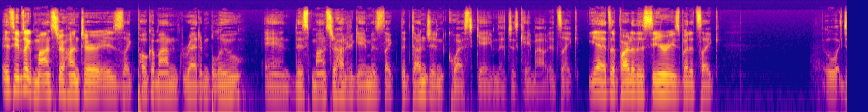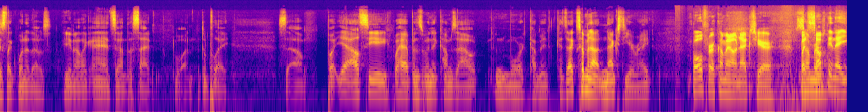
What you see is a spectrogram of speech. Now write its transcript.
It seems like Monster Hunter is like Pokemon Red and Blue, and this Monster Hunter game is like the Dungeon Quest game that just came out. It's like, yeah, it's a part of the series, but it's like just like one of those, you know, like eh, it's on the side one to play. So, but yeah, I'll see what happens when it comes out. And more coming because that's coming out next year, right? Both are coming out next year, but Summer's- something that. You,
